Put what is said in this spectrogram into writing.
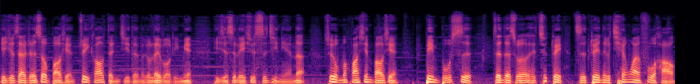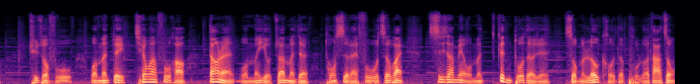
也就在人寿保险最高等级的那个 level 里面，已经是连续十几年了。所以，我们华兴保险并不是真的说只对只对那个千万富豪去做服务。我们对千万富豪，当然我们有专门的同事来服务之外，实际上面我们更多的人是我们 local 的普罗大众，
